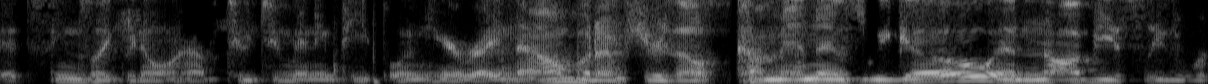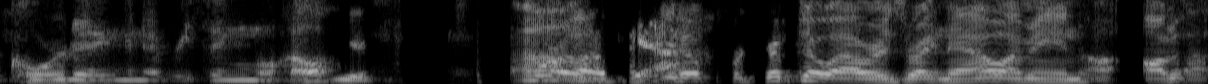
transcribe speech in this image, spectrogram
it seems like we don't have too too many people in here right now, but I'm sure they'll come in as we go, and obviously the recording and everything will help. Yeah. Um, For, uh, yeah. You know, for crypto hours right now, I mean, uh, um,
